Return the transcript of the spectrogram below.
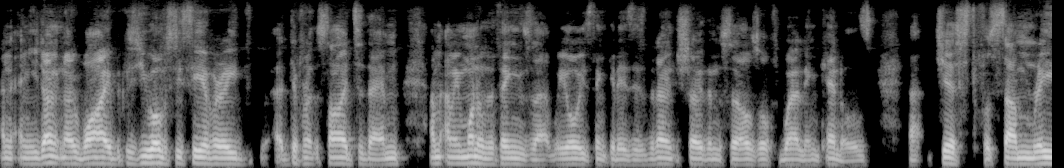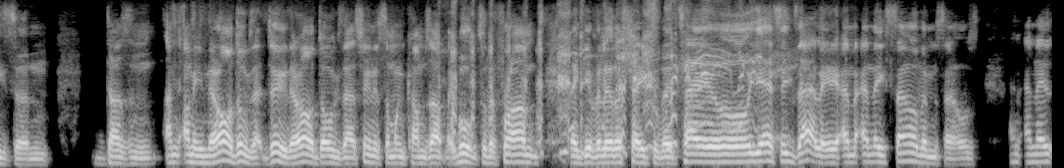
and and you don't know why because you obviously see a very a different side to them. I, mean one of the things that we always think it is is they don't show themselves off well in kennels. That just for some reason doesn't I mean there are dogs that do. There are dogs that as soon as someone comes up they walk to the front they give a little shake of their tail. yes exactly. And and they sell themselves and and there's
